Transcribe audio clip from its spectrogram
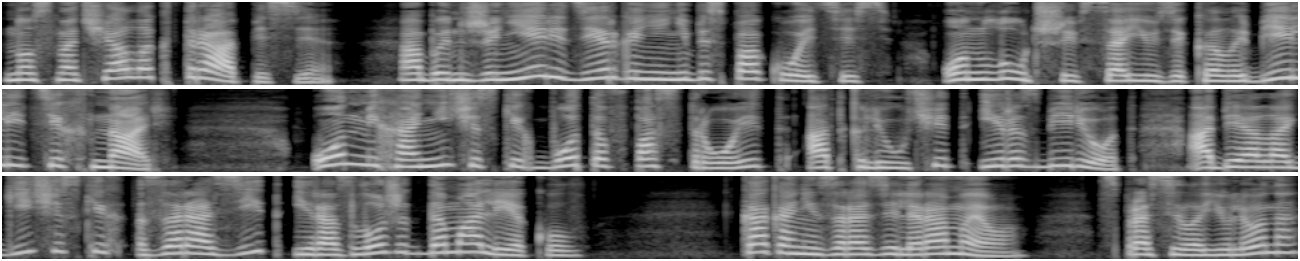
но сначала к трапезе. Об инженере Дергане не беспокойтесь. Он лучший в союзе колыбелей технарь. Он механических ботов построит, отключит и разберет, а биологических заразит и разложит до молекул. «Как они заразили Ромео?» — спросила Юлена,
